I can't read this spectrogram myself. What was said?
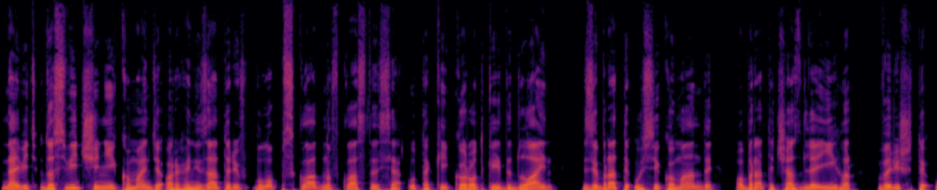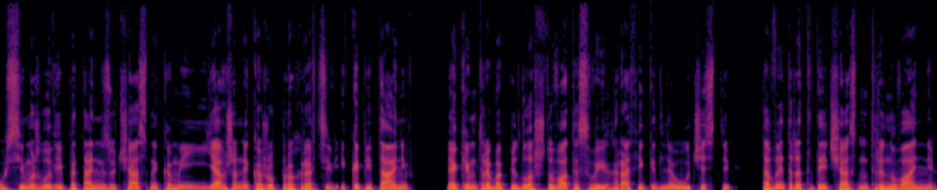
Навіть досвідченій команді організаторів було б складно вкластися у такий короткий дедлайн, зібрати усі команди, обрати час для ігор, вирішити усі можливі питання з учасниками, і я вже не кажу про гравців і капітанів, яким треба підлаштувати свої графіки для участі та витратити час на тренування.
